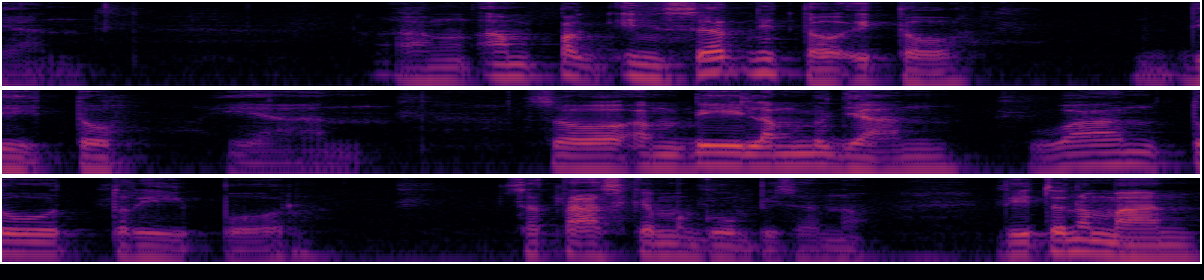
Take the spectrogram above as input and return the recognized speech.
Yan. Ang, ang pag-insert nito, ito, dito. Yan. So, ang bilang mo dyan, 1, 2, 3, 4. Sa taas ka mag-umpisa, no? Dito naman,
